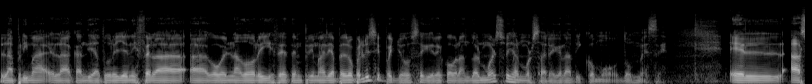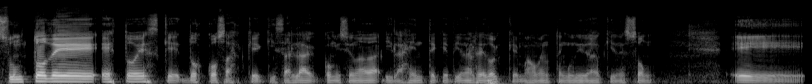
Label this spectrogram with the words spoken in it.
la prima, la candidatura de Jennifer a, a gobernador y reta en primaria Pedro Pierluisi, pues yo seguiré cobrando almuerzo y almorzaré gratis como dos meses. El asunto de esto es que dos cosas que quizás la comisionada y la gente que tiene alrededor, que más o menos tengo una idea de quiénes son, eh,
